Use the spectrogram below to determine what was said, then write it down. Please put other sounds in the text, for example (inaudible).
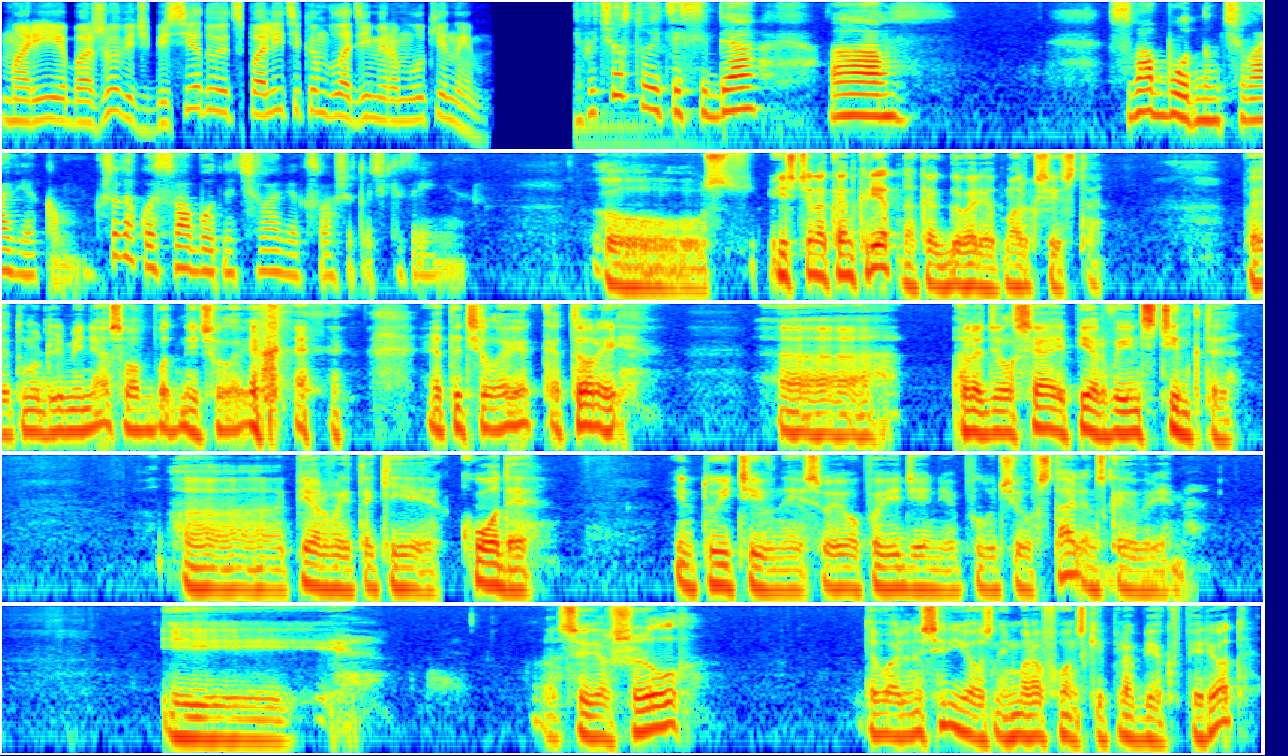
Мария Бажович беседует с политиком Владимиром Лукиным. Вы чувствуете себя э, свободным человеком? Что такое свободный человек с вашей точки зрения? Истинно конкретно, как говорят марксисты. Поэтому для меня свободный человек (laughs) – это человек, который э, родился, и первые инстинкты, э, первые такие коды интуитивные своего поведения получил в сталинское время. И совершил довольно серьезный марафонский пробег вперед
